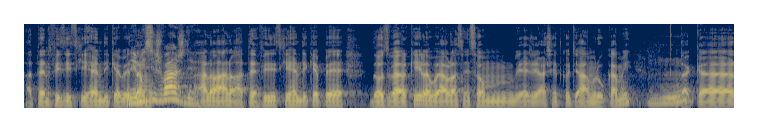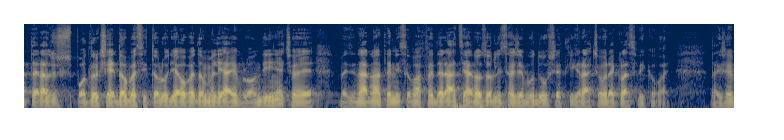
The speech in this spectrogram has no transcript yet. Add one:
A ten fyzický handicap je tam... Nemyslíš vážne? Áno, áno, a ten fyzický handicap je dosť veľký, lebo ja vlastne som, vieš, ja všetko ťahám rukami, uh-huh. tak uh, teraz už po dlhšej dobe si to ľudia uvedomili aj v Londýne, čo je Medzinárodná tenisová federácia, rozhodli sa, že budú všetkých hráčov reklasifikovať. Takže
